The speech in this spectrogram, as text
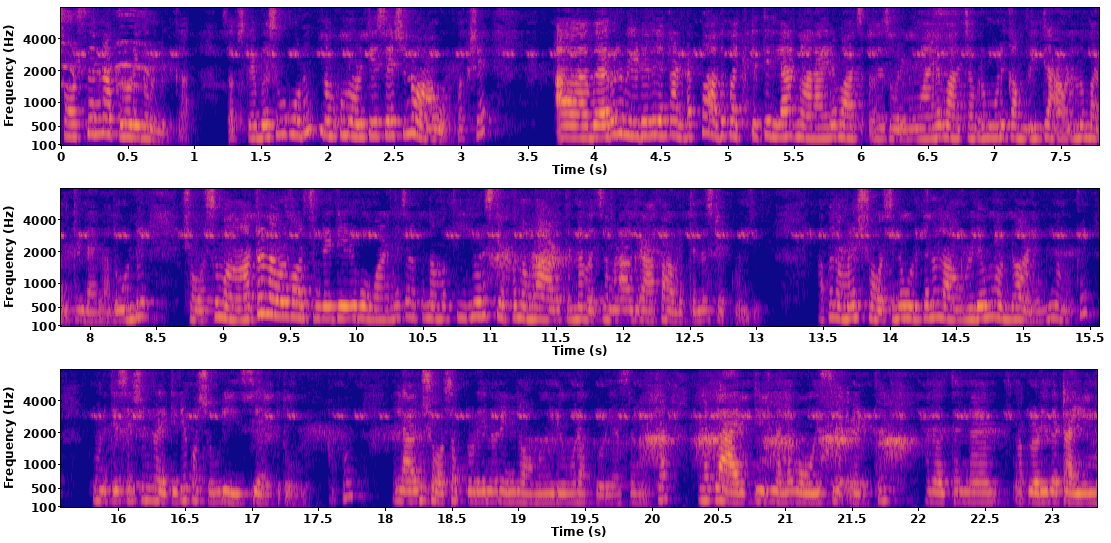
ഷോർട്സ് തന്നെ അപ്ലോഡ് ചെയ്ത് ചെയ്തുകൊണ്ടിരിക്കുക സബ്സ്ക്രൈബേഴ്സും കൂടും നമുക്ക് മോണിറ്റൈസേഷനും ആവും. പക്ഷേ വേറൊരു വീഡിയോ ഞാൻ കണ്ടപ്പോൾ അത് പറ്റത്തില്ല നാലായിരം വാച്ച് സോറി മൂവായിരം വാച്ച് അവറും കൂടി കംപ്ലീറ്റ് ആവണമെന്ന് പറഞ്ഞിട്ടുണ്ടായിരുന്നു. അതുകൊണ്ട് ഷോർട്സ് മാത്രം നമ്മൾ കോൺസെൻട്രേറ്റ് ചെയ്ത് പോകുകയാണെങ്കിൽ ചിലപ്പോൾ നമുക്ക് ഈ ഒരു സ്റ്റെപ്പ് നമ്മൾ അവിടെ തന്നെ വെച്ച് നമ്മൾ ആ ഗ്രാഫ് അവിടെ തന്നെ സ്റ്റെപ്പ് ചെയ്യും. അപ്പോൾ നമ്മൾ ഷോർട്സിൽ കൊടുക്കുന്ന ലോങ് വീഡിയോ കൊണ്ടുവാണെങ്കിൽ നമുക്ക് മോണിറ്റൈസേഷൻ ക്രൈറ്റീരിയ കുറച്ചും കൂടി ഈസി ആയിട്ട് തോന്നും. അപ്പം എല്ലാവരും ഷോർട്സ് അപ്ലോഡ് ചെയ്യുന്നവരെങ്കിൽ ലോങ് വീഡിയോ കൂടെ അപ്ലോഡ് ചെയ്യാൻ ശ്രമിക്കുക. നല്ല ക്ലാരിറ്റി നല്ല വോയിസ് എടുത്ത് അതുപോലെ തന്നെ അപ്ലോഡ് ചെയ്ത ടൈം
